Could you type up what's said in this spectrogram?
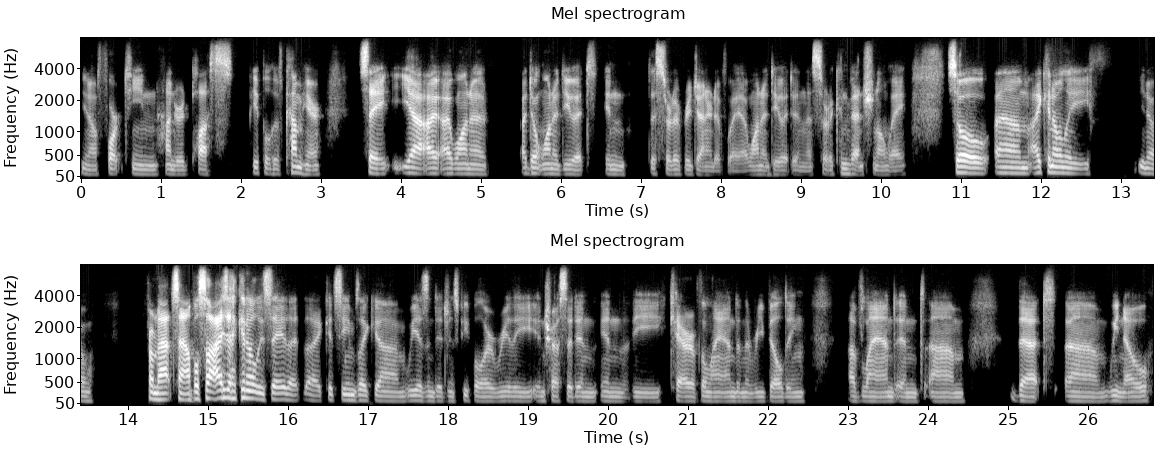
you know 1400 plus people who've come here say, yeah, I, I want to, I don't want to do it in this sort of regenerative way. I want to do it in this sort of conventional way. So um, I can only, you know, from that sample size, I can only say that like it seems like um, we as Indigenous people are really interested in in the care of the land and the rebuilding of land, and um, that um, we know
